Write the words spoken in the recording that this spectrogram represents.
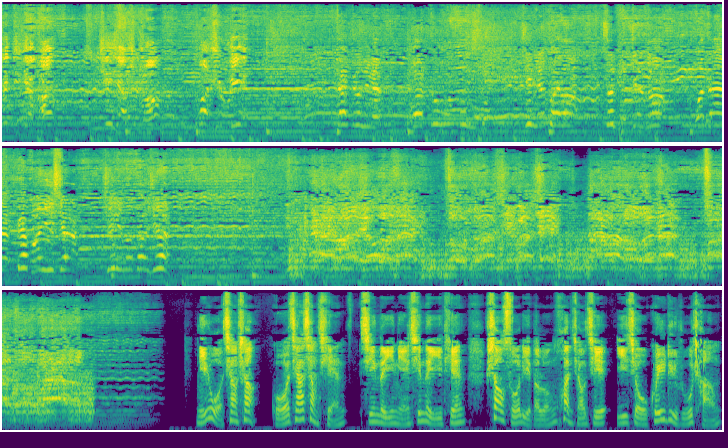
身体健康、心想事成、万事如意。在这里，我祝我父母新年快乐、身体健康。我在边防一线，请你们放心。边防有我在，祖国你我向上，国家向前。新的一年，新的一天，哨所里的轮换交接依旧规律如常，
